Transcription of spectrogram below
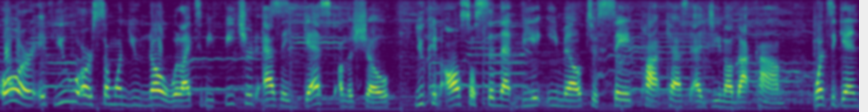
or if you or someone you know would like to be featured as a guest on the show, you can also send that via email to sayvedpodcast at gmail.com. Once again,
